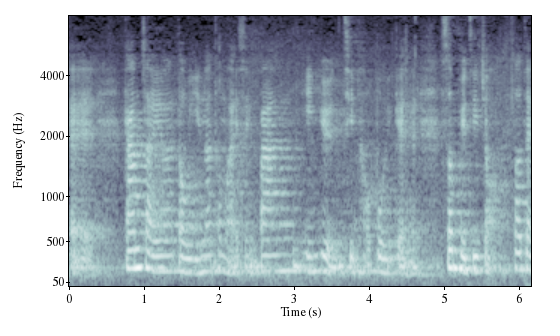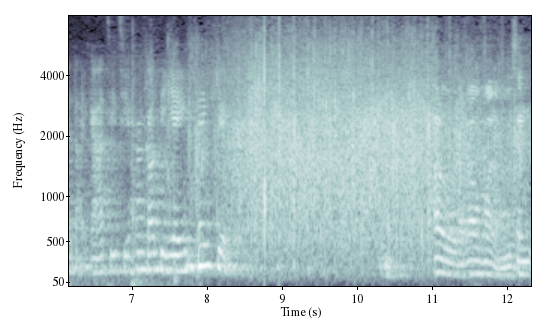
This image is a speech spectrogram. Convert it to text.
誒監製啦、導演啦，同埋成班演員前後輩嘅心血之作，多謝大家支持香港電影，thank you。Hello，大家好，我係林宇星，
